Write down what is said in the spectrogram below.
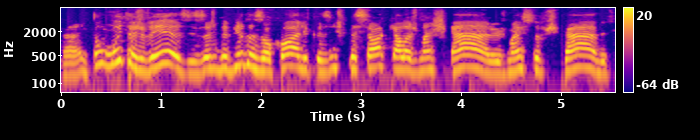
Né? Então, muitas vezes, as bebidas alcoólicas, em especial aquelas mais caras, mais sofisticadas,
